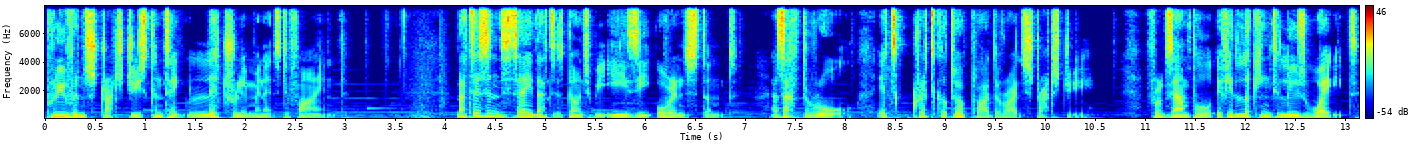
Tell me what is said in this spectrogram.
proven strategies can take literally minutes to find. That isn't to say that it's going to be easy or instant, as after all, it's critical to apply the right strategy. For example, if you're looking to lose weight,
